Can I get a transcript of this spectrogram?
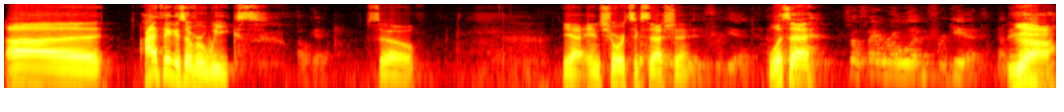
Uh, I think it's over weeks. Okay. So, yeah, in short succession. What's that? So Pharaoh wouldn't forget. Yeah.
